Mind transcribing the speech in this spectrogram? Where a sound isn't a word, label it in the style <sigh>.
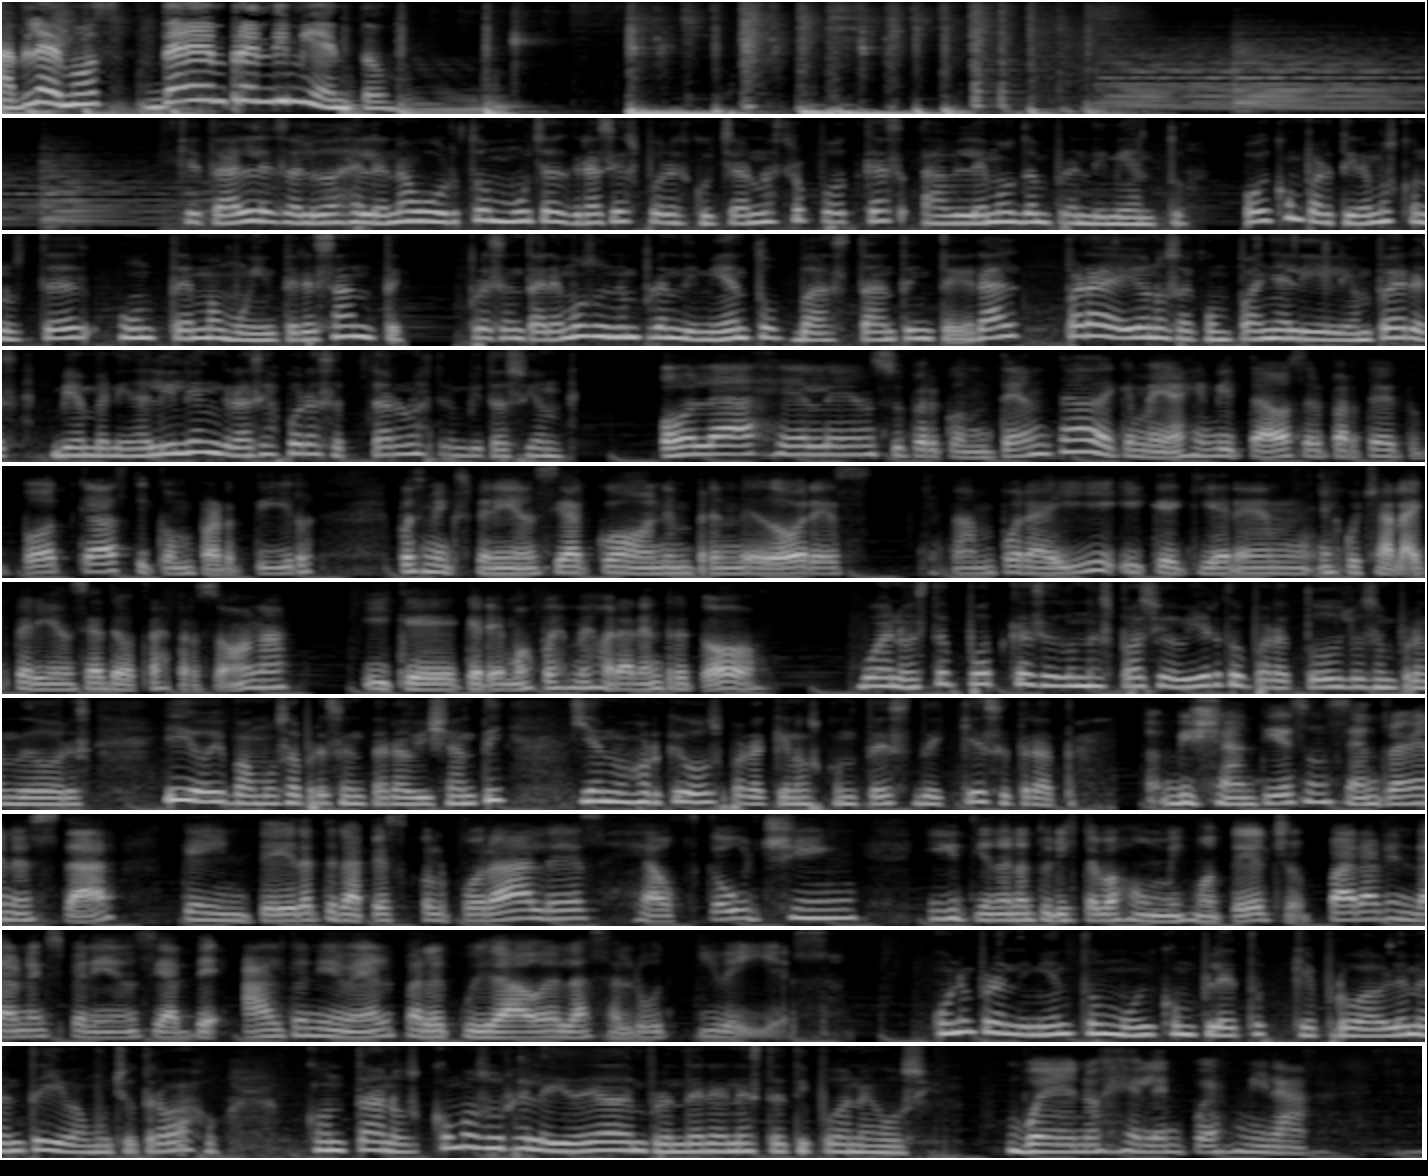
Hablemos de emprendimiento. ¿Qué tal? Les saluda Helena Burto. Muchas gracias por escuchar nuestro podcast Hablemos de Emprendimiento. Hoy compartiremos con ustedes un tema muy interesante. Presentaremos un emprendimiento bastante integral. Para ello nos acompaña Lilian Pérez. Bienvenida Lilian, gracias por aceptar nuestra invitación. Hola Helen, súper contenta de que me hayas invitado a ser parte de tu podcast y compartir pues mi experiencia con emprendedores que están por ahí y que quieren escuchar la experiencia de otras personas y que queremos pues mejorar entre todos. Bueno, este podcast es un espacio abierto para todos los emprendedores y hoy vamos a presentar a Vishanti. ¿Quién mejor que vos para que nos contés de qué se trata? Vishanti es un centro de bienestar que integra terapias corporales, health coaching y tienda naturista bajo un mismo techo para brindar una experiencia de alto nivel para el cuidado de la salud y belleza. Un emprendimiento muy completo que probablemente lleva mucho trabajo, Contanos, ¿cómo surge la idea de emprender en este tipo de negocio? Bueno, Helen, pues mira,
